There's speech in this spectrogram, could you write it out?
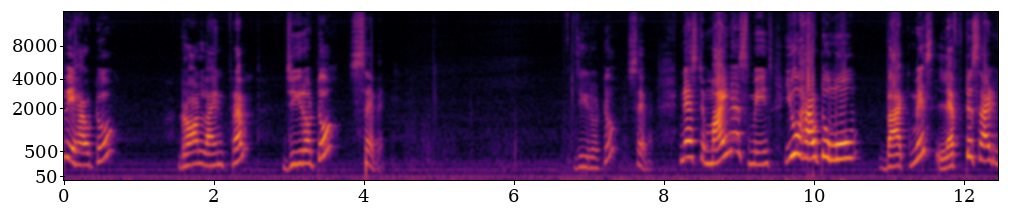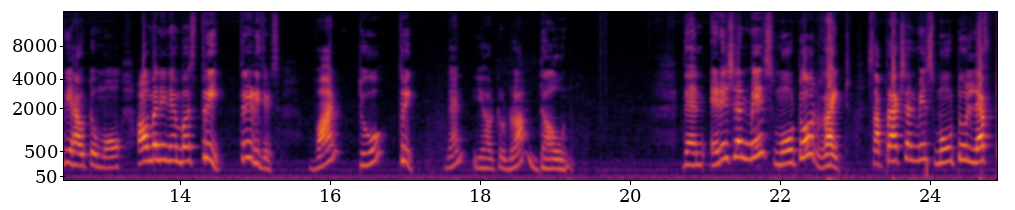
we have to draw line from 0 to 7. 0 to 7. Next minus means you have to move back. Means left side we have to move. How many numbers? 3 3 digits. 1 2 3 then you have to draw down. Then addition means move to right. Subtraction means move to left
